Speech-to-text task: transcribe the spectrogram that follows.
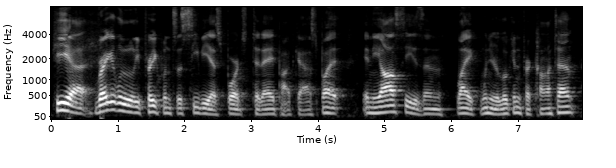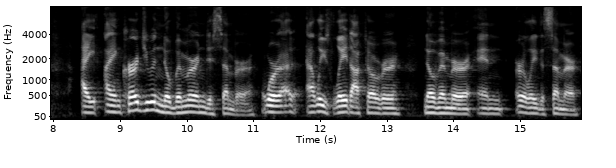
he uh, regularly frequents the CBS Sports Today podcast. But in the off season, like when you're looking for content. I, I encourage you in November and December, or at, at least late October, November, and early December,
